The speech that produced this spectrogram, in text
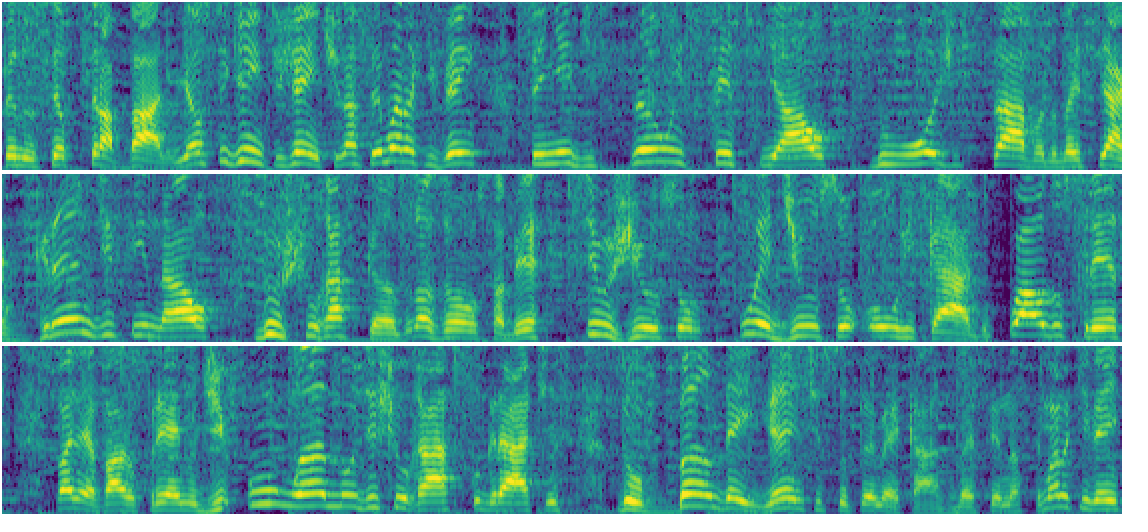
pelo seu trabalho. E é o seguinte, gente, na semana que vem tem edição especial do Hoje Sábado. Vai ser a grande final do Churrascando. Nós vamos saber se o Gilson, o Edilson ou o Ricardo, qual dos três vai levar o prêmio de um ano de churrasco grátis do Bandeirante Supermercados. Vai ser na semana que vem,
